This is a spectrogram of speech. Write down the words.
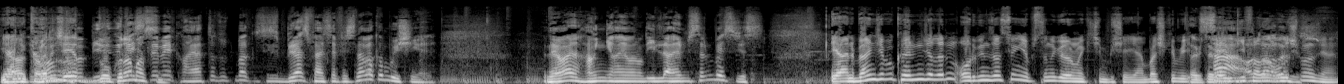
Yani Ya tamam karıncaya Ama birini dokunamazsın. beslemek, hayatta tutmak. Siz biraz felsefesine bakın bu işin yani. Ne var? Hangi hayvan oldu? İlla hamster mi besleyeceğiz? Yani bence bu karıncaların organizasyon yapısını görmek için bir şey yani. Başka bir Tabii, tabii. sevgi Ha, o da falan olabilir. oluşmaz yani.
